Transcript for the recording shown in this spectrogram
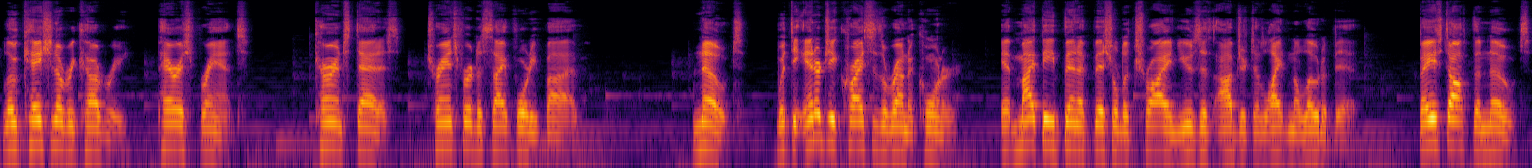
Location of Recovery Paris, France Current status Transferred to Site-45 Note: With the energy crisis around the corner, it might be beneficial to try and use this object to lighten the load a bit. Based off the notes,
